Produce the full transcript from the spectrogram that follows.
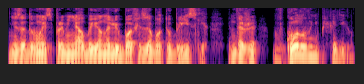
не задумываясь, променял бы ее на любовь и заботу близких, им даже в голову не приходило.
